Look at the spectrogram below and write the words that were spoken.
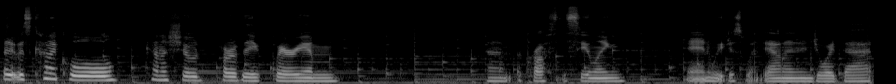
But it was kind of cool. Kind of showed part of the aquarium um, across the ceiling. And we just went down and enjoyed that.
